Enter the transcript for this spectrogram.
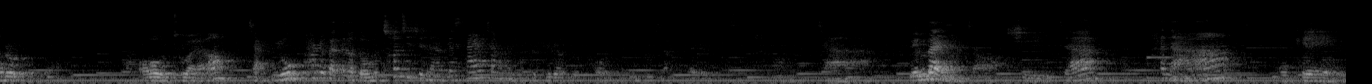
걸어볼게요. 자, 어 좋아요. 자, 요 팔을 갖다가 너무 처지지는 않게 살짝만 이렇게 들어도 더 들어서. 어, 자, 왼발 먼저 시작. 하나, 오케이.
